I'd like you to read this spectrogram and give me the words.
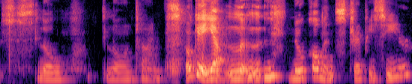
slow, long time. Okay, yeah, no comments. Trippy's here.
